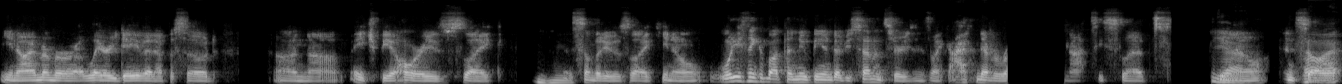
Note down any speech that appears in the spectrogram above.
You know, I remember a Larry David episode on uh, HBO where he's like, mm-hmm. somebody was like, you know, what do you think about the new BMW 7 Series? And he's like, I've never run Nazi sleds. Yeah. You know? And so, no, I,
